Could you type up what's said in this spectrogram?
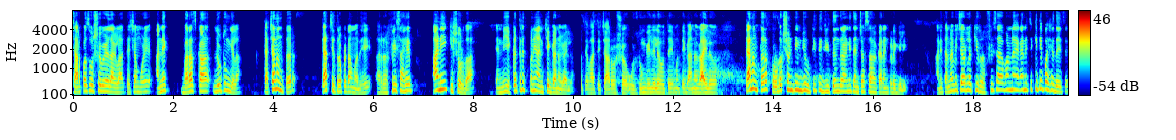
चार पाच वर्ष वेळ लागला. त्याच्यामुळे अनेक बराच काळ लुटून गेला. त्याच्यानंतर त्याच चित्रपटामध्ये रफी साहेब आणि किशोरदा यांनी एकत्रितपणे आणखी एक गाणं गायलं. तेव्हा ते चार वर्ष उलटून गेलेले होते. मग ते गाणं गायलं. त्यानंतर प्रोडक्शन टीम जी होती ती जितेंद्र आणि त्यांच्या सहकाऱ्यांकडे गेली. आणि त्यांना विचारलं की रफी साहेबांना या गाण्याचे किती पैसे द्यायचे?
